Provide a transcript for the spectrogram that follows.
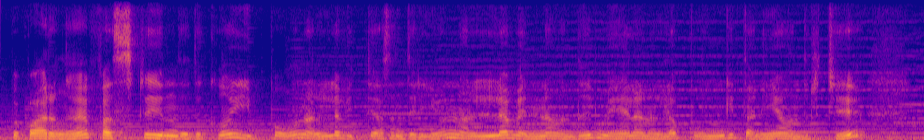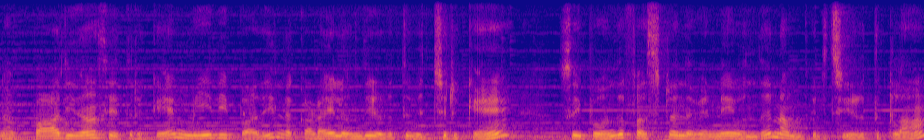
இப்போ பாருங்கள் ஃபஸ்ட்டு இருந்ததுக்கும் இப்போவும் நல்ல வித்தியாசம் தெரியும். நல்ல வெண்ணெய் வந்து மேலே நல்லா பொங்கி தனியாக வந்துருச்சு. நான் பாதி தான் சேர்த்துருக்கேன். மீதி பாதி இந்த கடாயில் வந்து எடுத்து வச்சுருக்கேன். ஸோ இப்போ வந்து ஃபஸ்ட்டு அந்த வெண்ணெயை வந்து நம்ம பிரித்து எடுத்துக்கலாம்.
